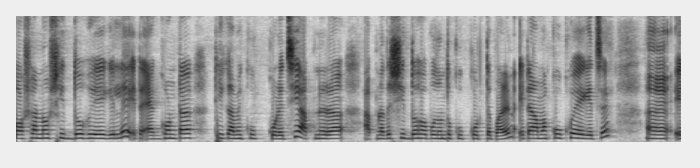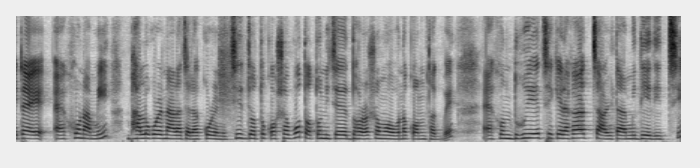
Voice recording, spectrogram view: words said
কষানো সিদ্ধ হয়ে গেলে এটা এক ঘণ্টা ঠিক আমি কুক করেছি। আপনারা, আপনাদের সিদ্ধ হওয়া পর্যন্ত কুক করতে পারেন। এটা আমার কুক হয়ে গেছে। এটা এখন আমি ভালো করে নাড়াচাড়া করে নিচ্ছি। যত কষাবো তত নিচে ধরার সম্ভাবনা কম থাকবে। এখন ধুয়ে ছেঁকে রাখা চালটা আমি দিয়ে দিচ্ছি।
